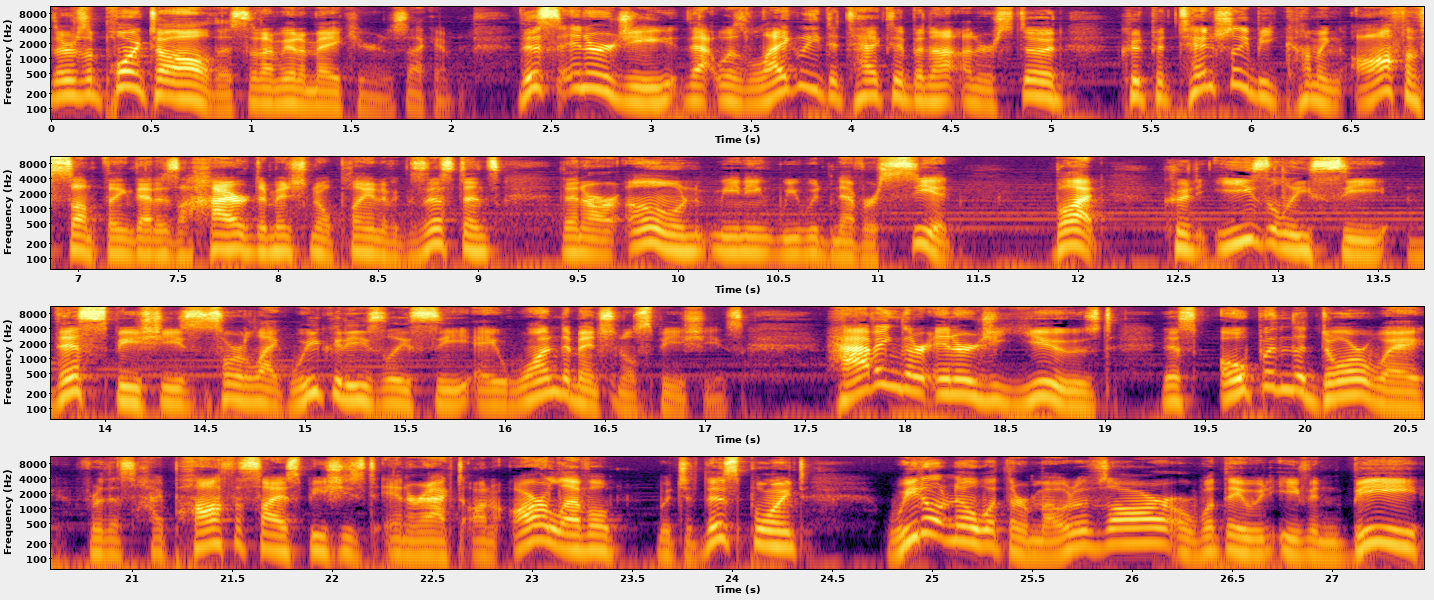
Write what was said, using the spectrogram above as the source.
there's a point to all this that I'm going to make here in a second. This energy that was likely detected but not understood could potentially be coming off of something that is a higher dimensional plane of existence than our own, meaning we would never see it, but could easily see this species, sort of like we could easily see a one dimensional species. Having their energy used, this opened the doorway for this hypothesized species to interact on our level, which at this point, we don't know what their motives are or what they would even be,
